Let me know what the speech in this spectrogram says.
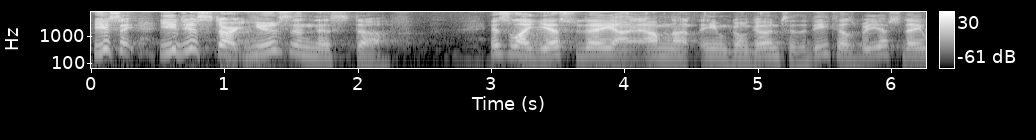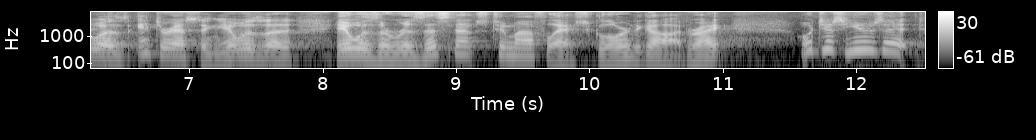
You see, you just start using this stuff. It's like yesterday, I, am not even going to go into the details, but yesterday was interesting. It was, a, it was a resistance to my flesh. Glory to God, right? Well, just use it.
